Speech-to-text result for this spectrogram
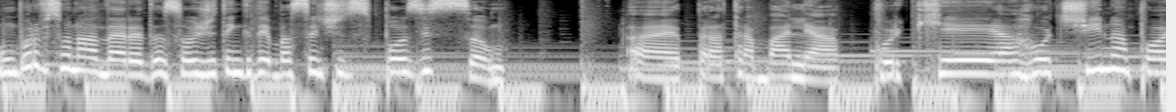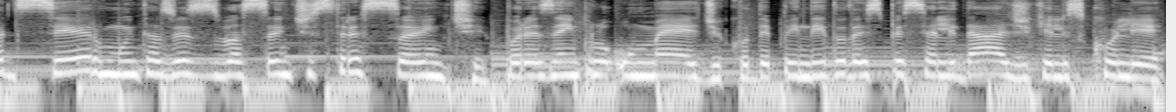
um profissional da área da saúde tem que ter bastante disposição é, para trabalhar, porque a rotina pode ser muitas vezes bastante estressante. Por exemplo, o médico, dependendo da especialidade que ele escolher,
